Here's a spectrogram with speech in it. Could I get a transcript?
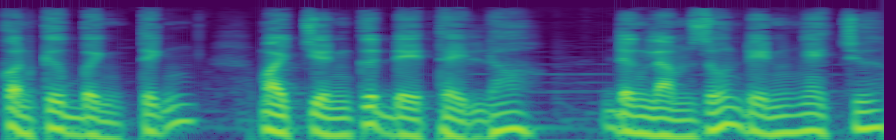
Còn cứ bình tĩnh, Mọi chuyện cứ để thầy lo, Đừng làm dối lên nghe chưa?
